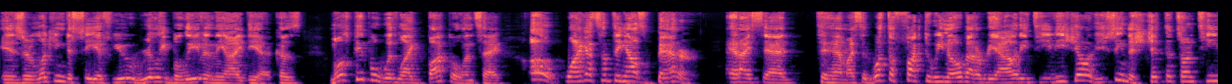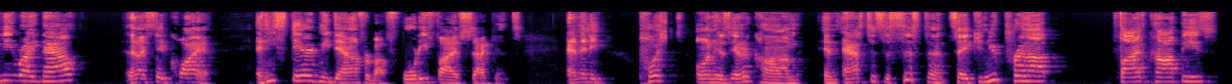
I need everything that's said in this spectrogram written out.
is they're looking to see if you really believe in the idea because most people would like buckle and say, "Oh, well I got something else better." And I said to him, I said, What the fuck do we know about a reality TV show? Have you seen the shit that's on TV right now? And I stayed quiet. And he stared me down for about 45 seconds. And then he pushed on his intercom and asked his assistant, say, Can you print up five copies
